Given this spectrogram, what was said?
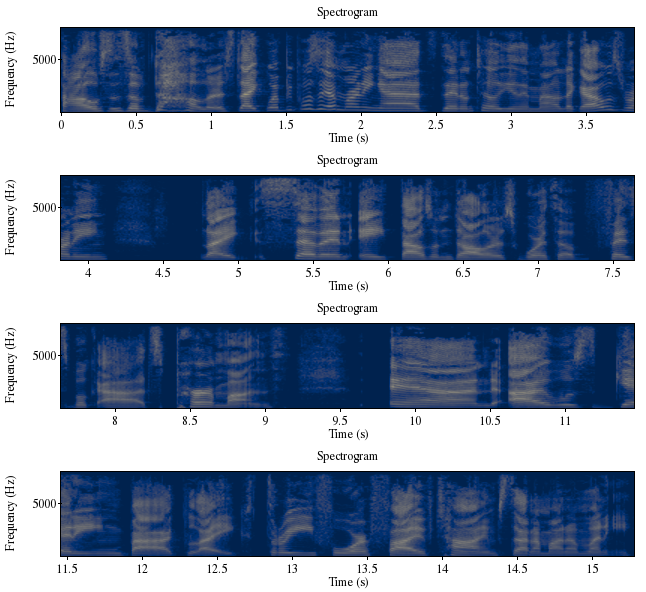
thousands of dollars. Like when people say I'm running ads, they don't tell you the amount. Like I was running like seven, eight thousand dollars worth of Facebook ads per month. And I was getting back like three, four, five times that amount of money.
